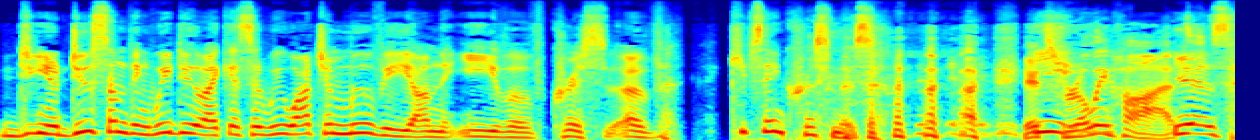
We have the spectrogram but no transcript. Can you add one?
you know, do something we do. Like I said, we watch a movie on the eve of Chris of. Keep saying Christmas. it's really hot. Yes.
